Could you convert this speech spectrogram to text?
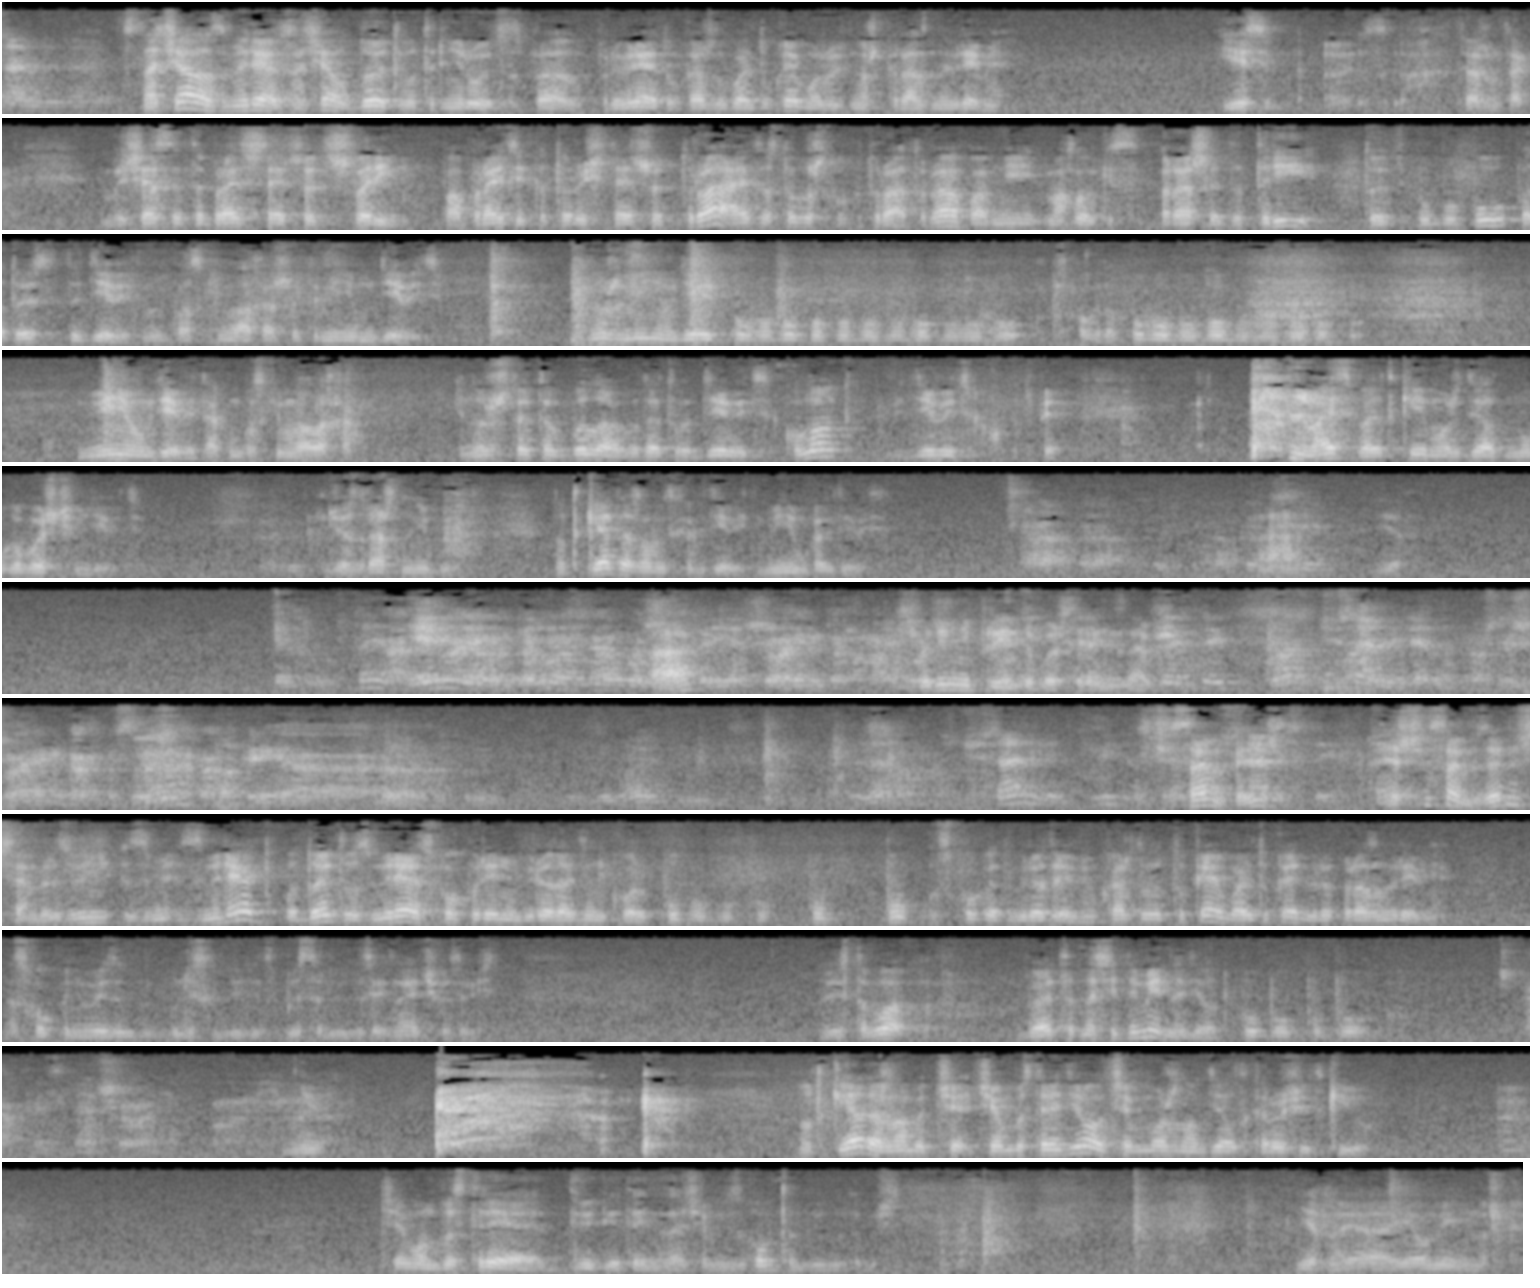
Сначала замеряют, сначала до этого тренируются, проверяют, у каждого бальдука может быть немножко разное время. Если, э, скажем так, сейчас это брать считает, что это шварим. По брате, который считает, что это тура, а это столько, сколько тура. Тура, по мне, махлоки, Раша это 3, то есть пу-пу-пу, по то есть это 9. Мы поскинули лоха, что это минимум 9. Нужно минимум 9 пу-пу-пу-пу-пу-пу-пу-пу-пу. Сколько-то пу-пу-пу-пу-пу-пу-пу-пу. Минимум 9, так мы поскинули лоха. И нужно, что это было вот это вот 9 кулот, 9 теперь. Понимаете, бальткей может делать много больше, чем 9. Ничего страшного не будет. Но такая должна быть как 9, минимум как 9. А, да. То есть, ну, Ага. Нет. А? Можно. Шварим не принято больше, я не знаю почему. это часами как бы слышно, как при... а, Да? С часами? С часами, конечно. Конечно, часами, обязательно часами. Замеряют, до этого замеряют, сколько времени берет один коль. Пу -пу -пу -пу -пу -пу, сколько это берет времени. У каждого тукая, баль тукая берет по разному времени. Насколько у него язык близко двигается, быстро двигается, я не знаю, чего зависит. Но из того, бывает относительно медленно делать. Пу -пу -пу -пу. Нет. Но ткия должна быть, че- чем быстрее делать, чем можно делать, короче, ткию. Чем он быстрее двигает, я не знаю, чем языком там двигает обычно. Нет, но я, я умею немножко.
